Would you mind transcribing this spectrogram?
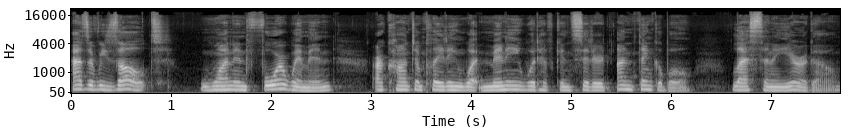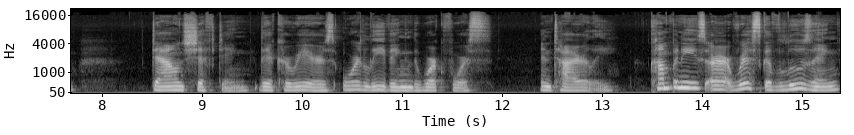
As a result, one in four women are contemplating what many would have considered unthinkable less than a year ago downshifting their careers or leaving the workforce entirely. Companies are at risk of losing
